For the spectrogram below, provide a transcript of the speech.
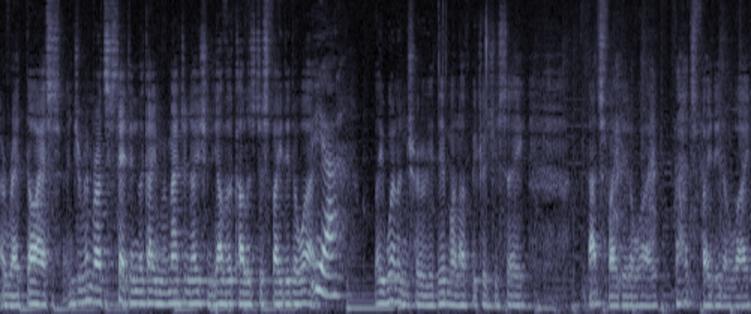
a red dice. And do you remember I said in the game of imagination the other colours just faded away? Yeah. They well and truly did, my love, because you see, that's faded away, that's faded away,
